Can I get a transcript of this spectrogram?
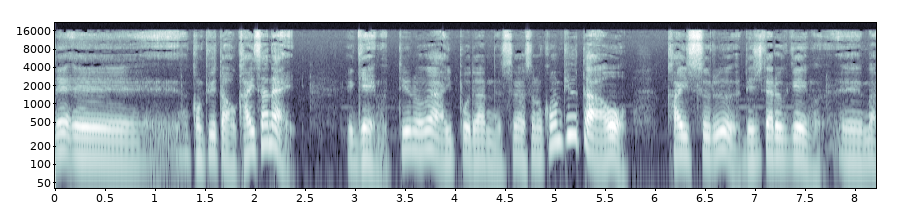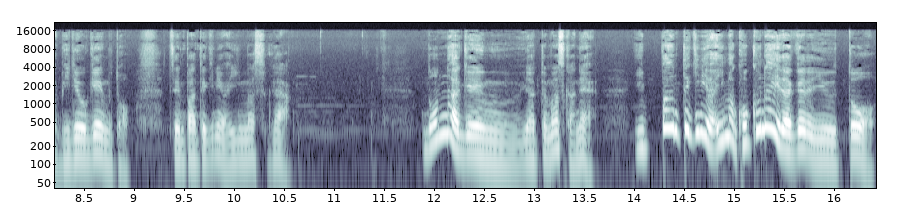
えー、コンピューターを介さないゲームっていうのが一方であるんですがそのコンピューターを介するデジタルゲーム、えー、まあビデオゲームと全般的には言いますがどんなゲームやってますかね？一般的には今国内だけで言うと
